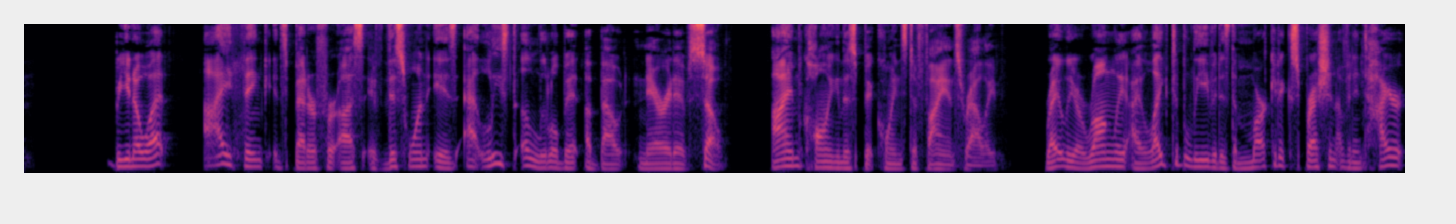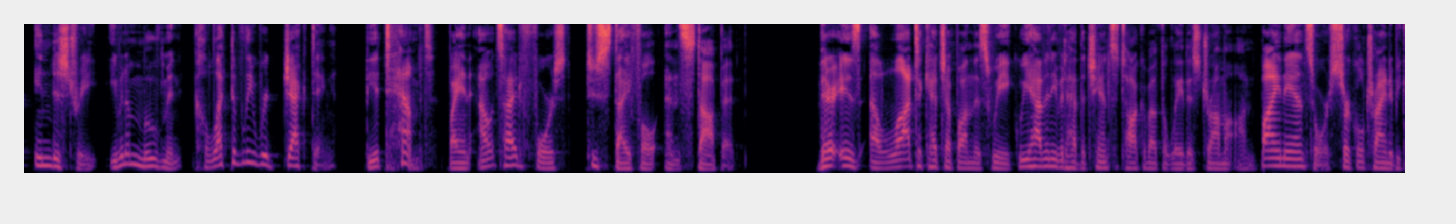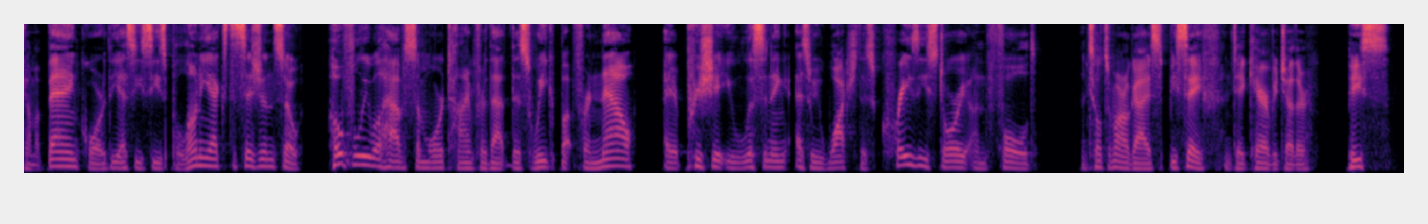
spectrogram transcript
But you know what? I think it's better for us if this one is at least a little bit about narrative. So I'm calling this Bitcoin's defiance rally. Rightly or wrongly, I like to believe it is the market expression of an entire industry, even a movement, collectively rejecting the attempt by an outside force to stifle and stop it. There is a lot to catch up on this week. We haven't even had the chance to talk about the latest drama on Binance or Circle trying to become a bank or the SEC's Poloniex decision. So hopefully we'll have some more time for that this week. But for now, I appreciate you listening as we watch this crazy story unfold. Until tomorrow, guys, be safe and take care of each other. Peace.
